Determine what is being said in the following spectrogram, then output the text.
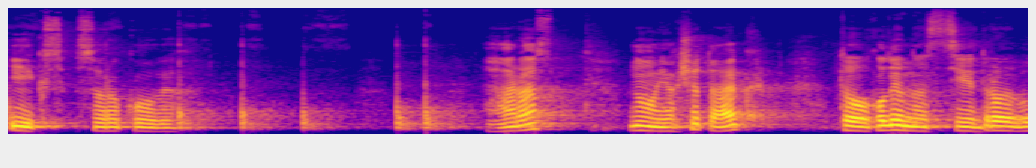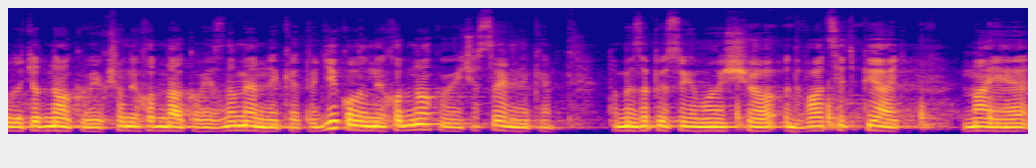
х сорокових. Гаразд? Ну, якщо так, то коли в нас ці дроби будуть однакові, якщо в них однакові знаменники, тоді, коли в них однакові чисельники, то ми записуємо, що 25 має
